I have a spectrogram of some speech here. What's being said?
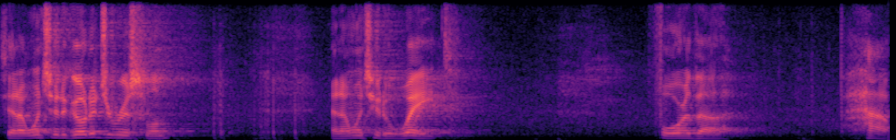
He said, I want you to go to Jerusalem, and I want you to wait for the power.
